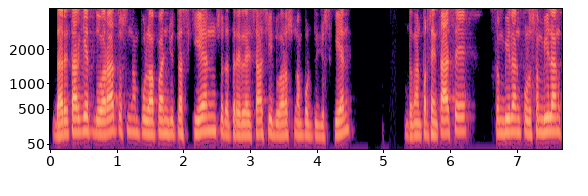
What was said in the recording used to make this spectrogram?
dari target 268 juta sekian sudah terrealisasi 267 sekian dengan persentase 99,73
